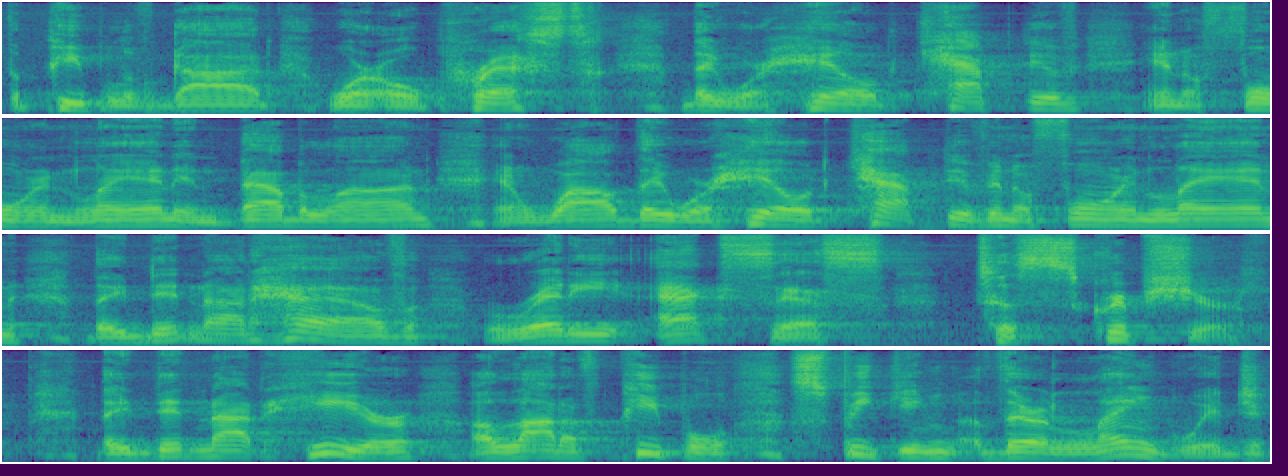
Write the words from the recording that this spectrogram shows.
The people of God were oppressed. They were held captive in a foreign land in Babylon. And while they were held captive in a foreign land, they did not have ready access to scripture. They did not hear a lot of people speaking their language.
